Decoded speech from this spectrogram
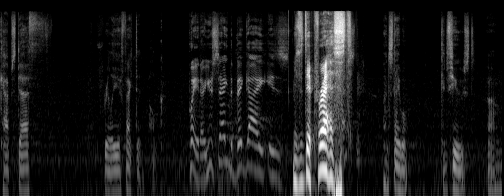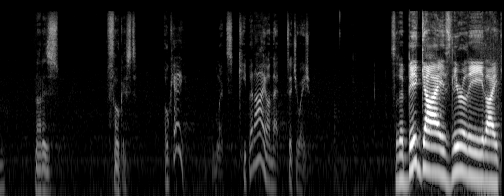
Cap's death really affected Hulk. Wait, are you saying the big guy is... He's depressed. Unstable, confused, um, not as focused. Okay, let's keep an eye on that situation. So the big guy is literally like,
